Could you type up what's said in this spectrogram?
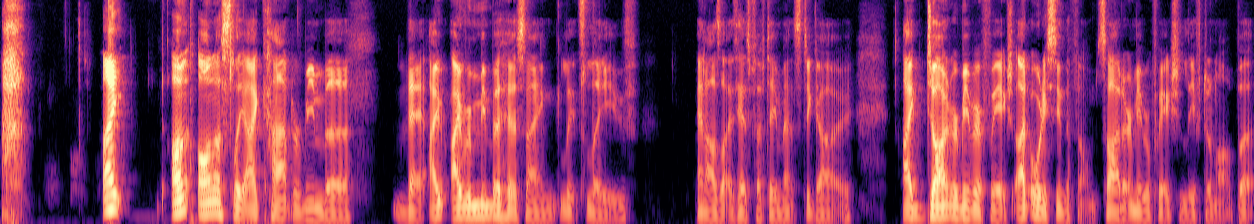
I honestly, I can't remember that. I I remember her saying, "Let's leave," and I was like, "It has 15 minutes to go." I don't remember if we actually. I'd already seen the film, so I don't remember if we actually left or not. But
